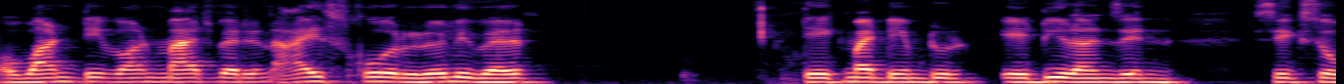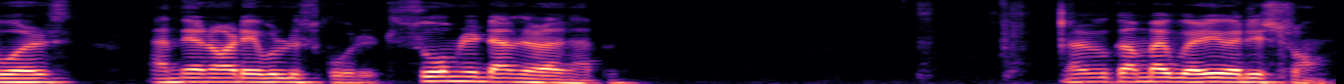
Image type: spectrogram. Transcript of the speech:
or one team one match wherein I score really well, take my team to 80 runs in six overs, and they're not able to score it. So many times that has happened. And we come back very, very strong.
